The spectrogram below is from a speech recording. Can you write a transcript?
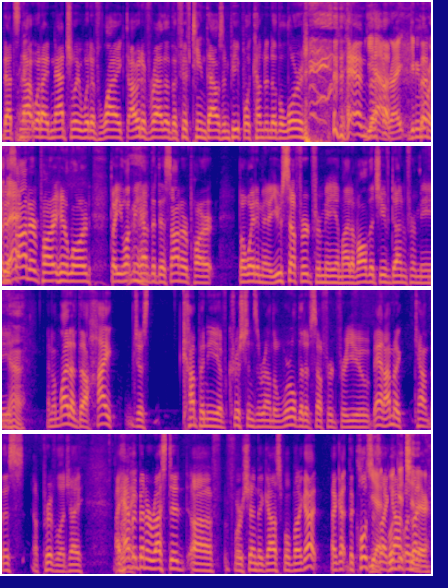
That's not what I naturally would have liked. I would have rather the 15,000 people come to know the Lord than Yeah, the, right? Give me the more of that. dishonor part here, Lord. But you let me have the dishonor part. But wait a minute, you suffered for me in light of all that you've done for me. Yeah. And in light of the high just company of Christians around the world that have suffered for you, man, I'm going to count this a privilege. I I haven't been arrested uh, for sharing the gospel, but I got I got the closest Yeah, I we'll got get was you I, there.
